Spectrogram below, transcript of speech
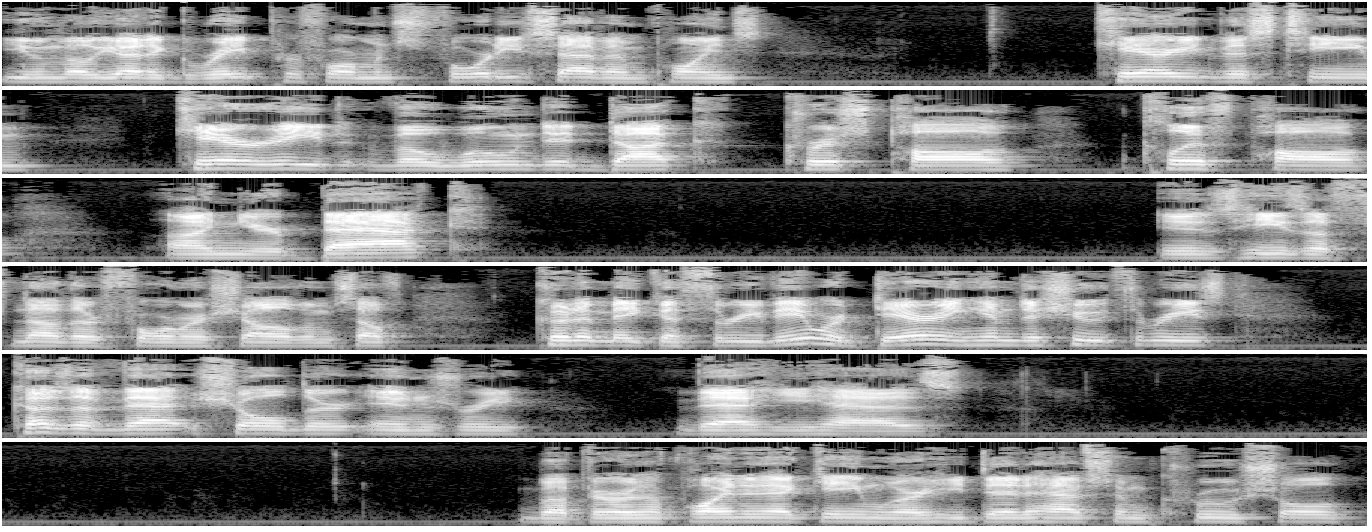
Even though you had a great performance, 47 points, carried this team, carried the wounded duck, Chris Paul, Cliff Paul, on your back. Is he's another former shell of himself couldn't make a three. They were daring him to shoot threes because of that shoulder injury that he has. But there was a point in that game where he did have some crucial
